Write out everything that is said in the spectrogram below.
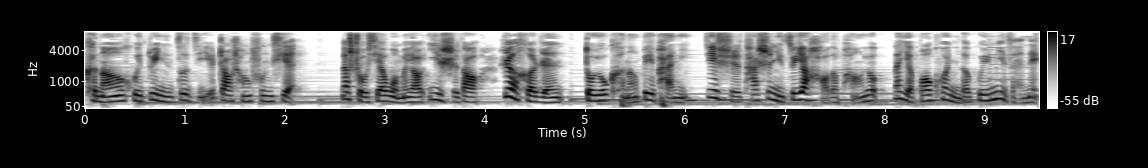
可能会对你自己造成风险。那首先我们要意识到，任何人都有可能背叛你，即使他是你最要好的朋友，那也包括你的闺蜜在内，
